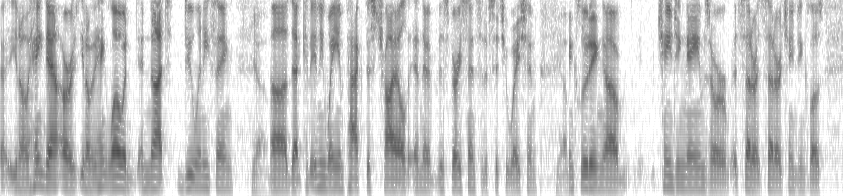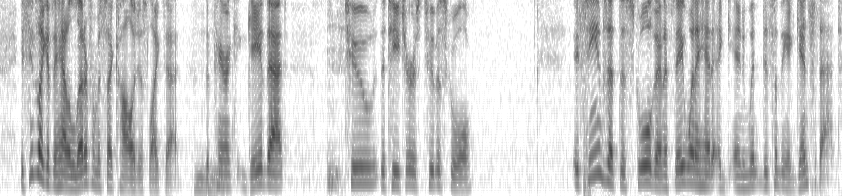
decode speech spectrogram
uh, you know, hang down or you know, hang low and, and not do anything Yeah. uh, that could in any way impact this child and their, this very sensitive situation, Yep. including um, changing names or et cetera, et cetera, changing clothes. It seems like if they had a letter from a psychologist like that, the mm-hmm. parent gave that to the teachers, to the school. It seems that the school then, if they went ahead and went, did something against that,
